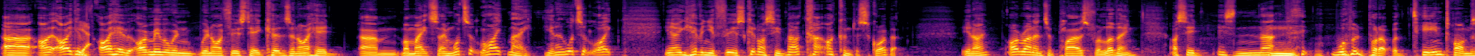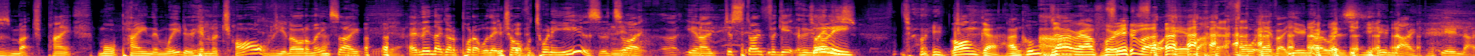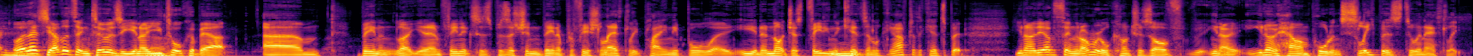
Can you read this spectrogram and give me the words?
uh, I, I, can, Yeah. I have. I remember when, when I first had kids, and I had um, my mate saying, "What's it like, mate? You know, what's it like? You know, having your first kid?" I said, "Man, I, can't, I couldn't describe it." You know, I run into players for a living. I said, "There's not women put up with ten times as much pain, more pain than we do having a child." You know what I mean? So, and then they got to put up with that child for twenty years. It's like, uh, you know, just don't forget who 20? those- 20 Longer, Uncle. Ah, They're around forever. forever, forever. You know, as you know, you know. Well, that's the other thing too. Is you know you talk about um, being in, like you know in Phoenix's position, being a professional athlete, playing netball. Uh, you know, not just feeding the kids and looking after the kids, but you know the other thing that I'm real conscious of. You know, you know how important sleep is to an athlete.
